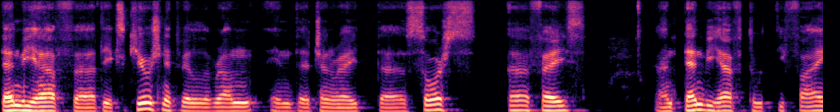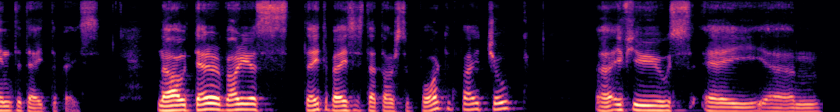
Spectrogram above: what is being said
Then we have uh, the execution. It will run in the generate source phase. And then we have to define the database. Now, there are various databases that are supported by jOOQ. Uh, if you use a um,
